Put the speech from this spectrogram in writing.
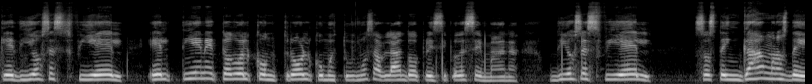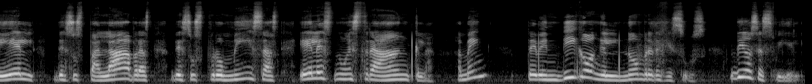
que Dios es fiel. Él tiene todo el control, como estuvimos hablando al principio de semana. Dios es fiel. Sostengámonos de Él, de sus palabras, de sus promesas. Él es nuestra ancla. Amén. Te bendigo en el nombre de Jesús. Dios es fiel.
